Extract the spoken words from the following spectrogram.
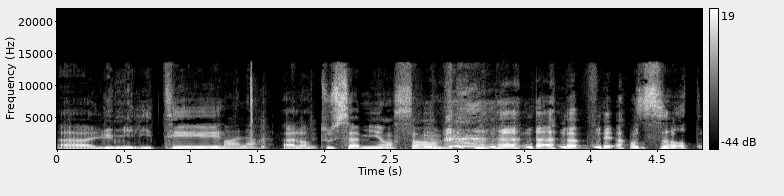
euh, l'humilité. Voilà. Alors mm. tout ça mis ensemble fait en sorte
